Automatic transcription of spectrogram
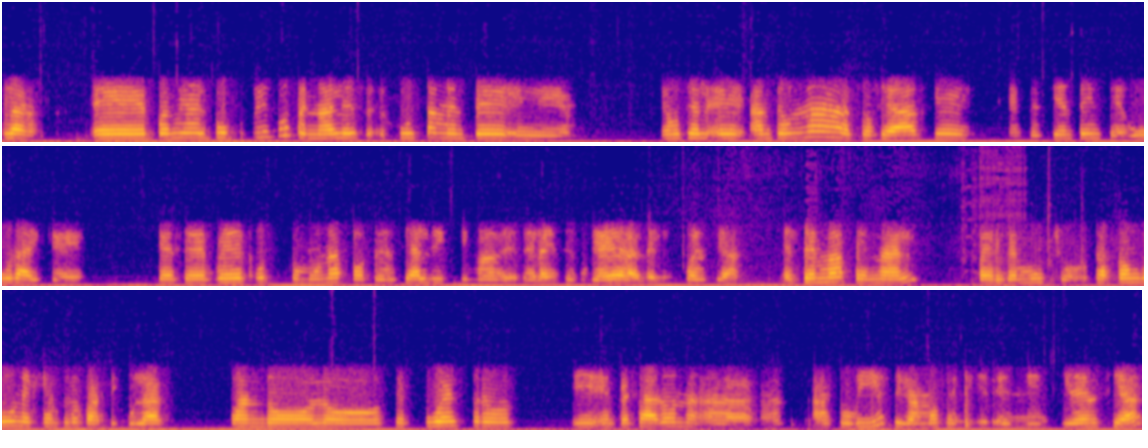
Claro. Eh, pues mira, el populismo penal es justamente, digamos, ante una sociedad que, se siente insegura y que, que se ve pues, como una potencial víctima de, la inseguridad y de la delincuencia, el tema penal vende mucho. O sea, pongo un ejemplo particular cuando los secuestros eh, empezaron a, subir, digamos, en, incidencia,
